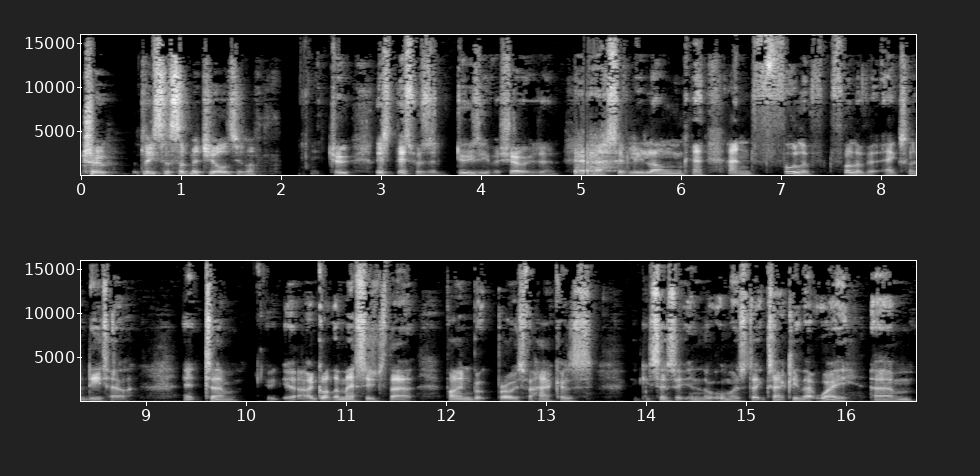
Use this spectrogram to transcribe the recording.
True. At least to submit yours, you know. True. This this was a doozy of a show. It was a massively long and full of full of excellent detail. It um, I got the message that Pinebook Pro is for hackers. He says it in the, almost exactly that way. Um,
